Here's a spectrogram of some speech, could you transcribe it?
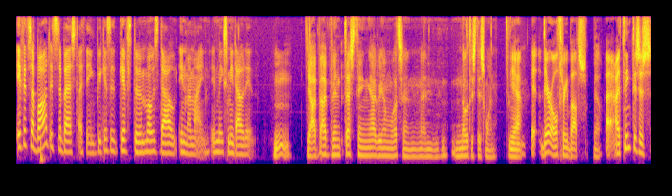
If it's a bot, it's the best, I think, because it gives the most doubt in my mind. It makes me doubt it. Hmm. Yeah, I've, I've been testing IBM Watson and noticed this one. Yeah, Uh, they're all three bots. Yeah. I, I think this is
